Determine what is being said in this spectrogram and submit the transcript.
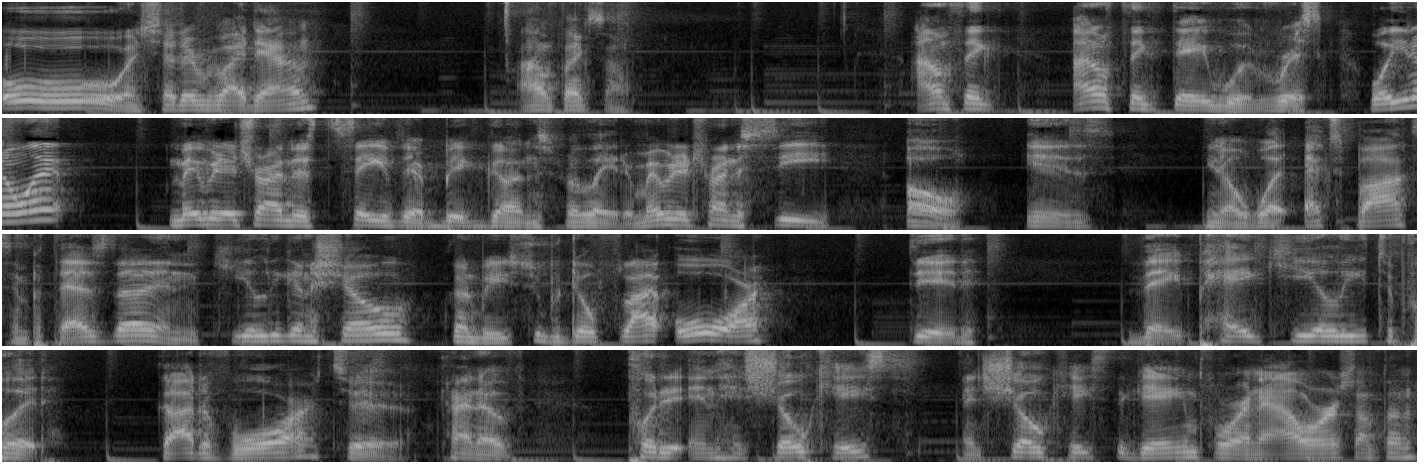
Oh, and shut everybody down? I don't think so. I don't think I don't think they would risk. Well, you know what? Maybe they're trying to save their big guns for later. Maybe they're trying to see, oh, is you know what Xbox and Bethesda and Keighley gonna show? Gonna be super dope fly, or did they pay Keighley to put God of War to kind of put it in his showcase and showcase the game for an hour or something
